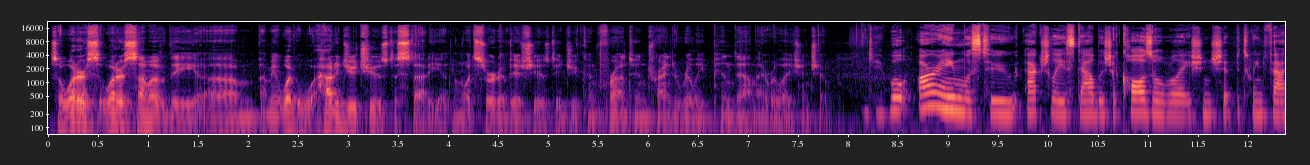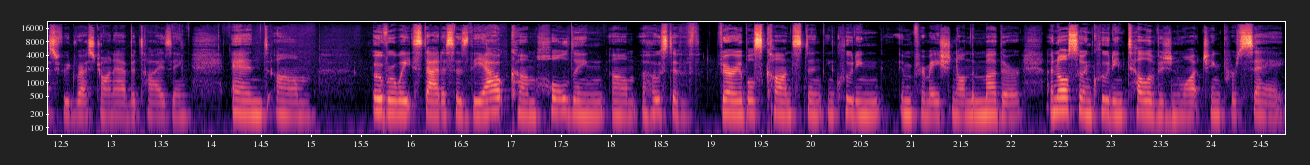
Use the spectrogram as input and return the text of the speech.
So, what are what are some of the? Um, I mean, what how did you choose to study it, and what sort of issues did you confront in trying to really pin down that relationship? Okay, well, our aim was to actually establish a causal relationship between fast food restaurant advertising and um, overweight status as the outcome, holding um, a host of variables constant, including information on the mother, and also including television watching per se.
